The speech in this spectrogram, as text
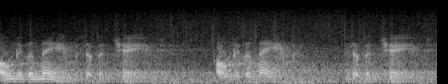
Only the names have been changed. Only the names have been changed.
